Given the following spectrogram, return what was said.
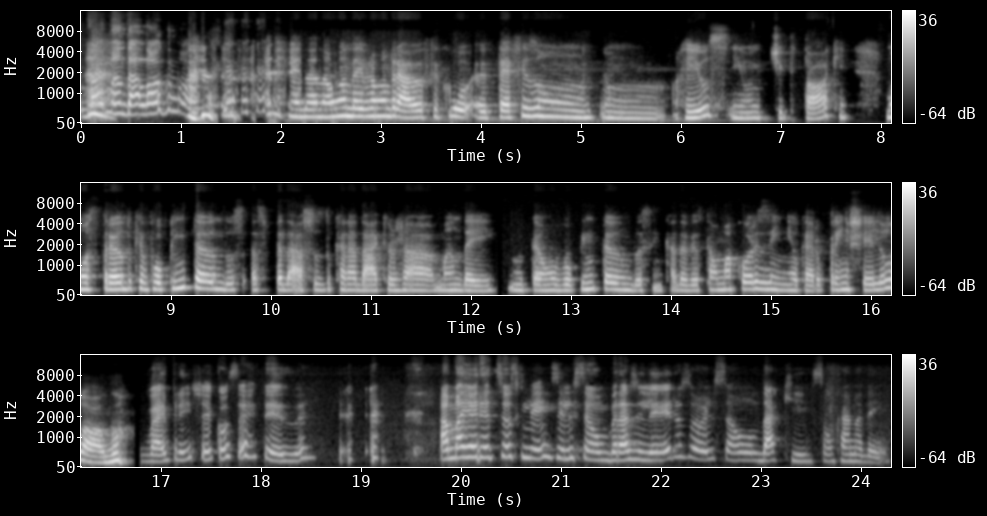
Vai mandar logo, logo. Ainda não mandei para Montreal. Eu fico, eu até fiz um, um Reels e um TikTok mostrando que eu vou pintando os, os pedaços do Canadá que eu já mandei. Então eu vou pintando, assim, cada vez tá uma corzinha. Eu quero preencher ele logo. Vai preencher com certeza. A maioria dos seus clientes, eles são brasileiros ou eles são daqui, são canadenses?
